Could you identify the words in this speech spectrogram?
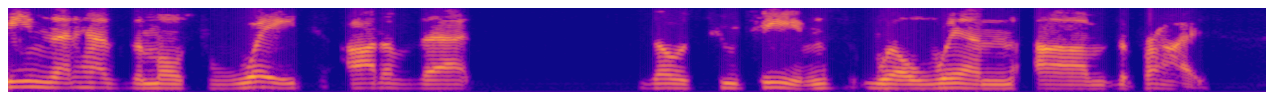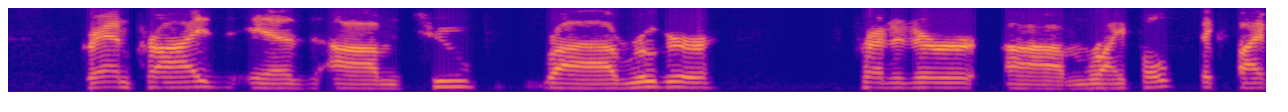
team that has the most weight out of that those two teams will win um, the prize. Grand prize is um, two uh, Ruger Predator um, rifles, six five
